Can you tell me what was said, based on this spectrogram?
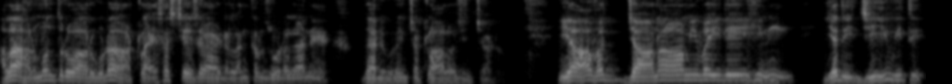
అలా హనుమంతుడు వారు కూడా అట్లా అసెస్ చేసేవాడు. లంకను చూడగానే దాని గురించి అట్లా ఆలోచించాడు. యావజ్జానామి వైదేహిం యది జీవితి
